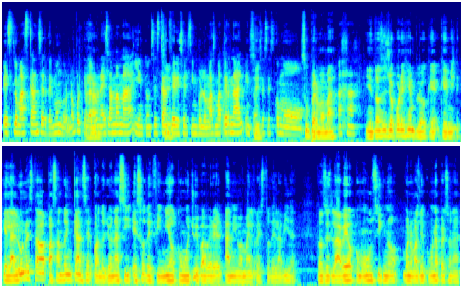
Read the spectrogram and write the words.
es lo más cáncer del mundo, ¿no? Porque la luna es la mamá y entonces cáncer Sí. es el símbolo más maternal, entonces es como... Super mamá. Ajá. Y entonces yo, por ejemplo, que, que, mi- que la luna estaba pasando en cáncer cuando yo nací, eso definió cómo yo iba a ver a mi mamá el resto de la vida. Entonces la veo como un signo, bueno, más bien como una persona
